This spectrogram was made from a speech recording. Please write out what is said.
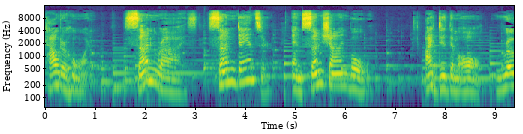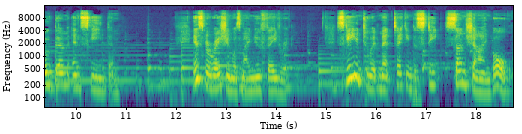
powderhorn, sunrise, sun dancer, and sunshine bowl. I did them all, rode them, and skied them. Inspiration was my new favorite. Skiing to it meant taking the steep sunshine bowl.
